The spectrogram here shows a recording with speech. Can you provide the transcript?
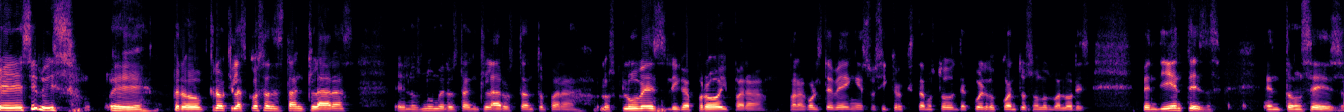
Eh, sí, Luis, eh, pero creo que las cosas están claras, eh, los números están claros tanto para los clubes, Liga Pro y para, para Gol TV, en eso sí creo que estamos todos de acuerdo cuántos son los valores pendientes. Entonces,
